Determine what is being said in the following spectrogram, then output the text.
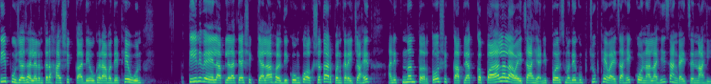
ती पूजा झाल्यानंतर हा शिक्का देवघरामध्ये ठेवून तीन वेळेला आपल्याला त्या शिक्क्याला हळदी कुंकू अक्षता अर्पण करायचे आहेत आणि नंतर तो शिक्का आपल्या कपाळाला लावायचा आहे आणि पर्समध्ये गुपचूप ठेवायचा आहे कोणालाही सांगायचं नाही.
